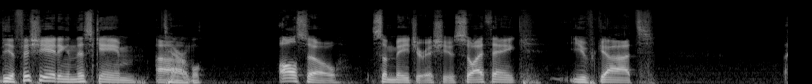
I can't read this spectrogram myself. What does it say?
The officiating in this game um, Terrible. also some major issues. So I think you've got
